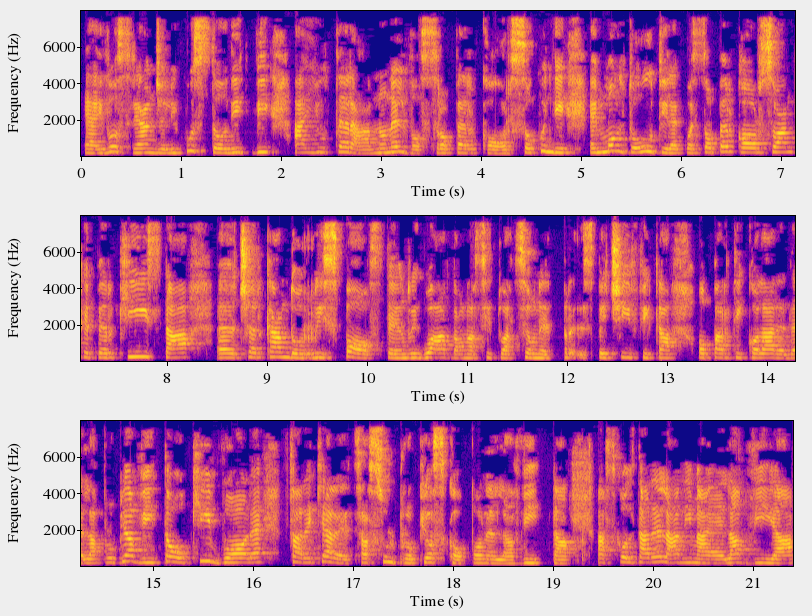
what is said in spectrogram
e ai vostri angeli custodi vi aiuteranno nel vostro percorso. Quindi è molto utile questo percorso anche per chi sta eh, cercando risposte in riguardo a una situazione specifica o particolare fare della propria vita o chi vuole fare chiarezza sul proprio scopo nella vita. Ascoltare l'anima è la via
